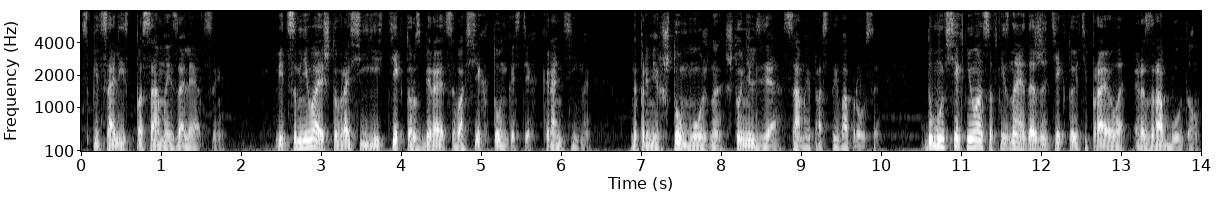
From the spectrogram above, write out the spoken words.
специалист по самоизоляции. Ведь сомневаюсь, что в России есть те, кто разбирается во всех тонкостях карантина. Например, что можно, что нельзя, самые простые вопросы. Думаю, всех нюансов не знают даже те, кто эти правила разработал.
